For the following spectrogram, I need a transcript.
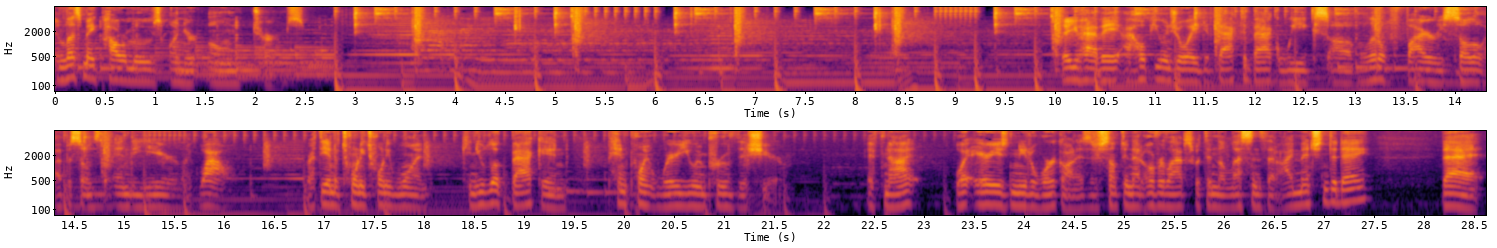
and let's make power moves on your own terms. there you have it. I hope you enjoyed back to back weeks of little fiery solo episodes to end the year. Like, wow, we're at the end of 2021. Can you look back and pinpoint where you improved this year? If not, what areas you need to work on? Is there something that overlaps within the lessons that I mentioned today that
